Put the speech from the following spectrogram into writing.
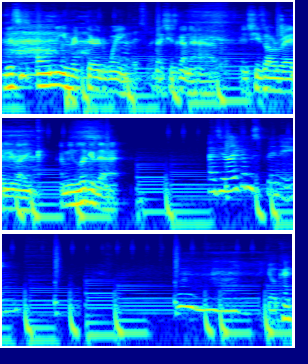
This is only her third wing Have this one. that she's gonna have. And she's already like, I mean, look at that. I feel like I'm spinning. You okay?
